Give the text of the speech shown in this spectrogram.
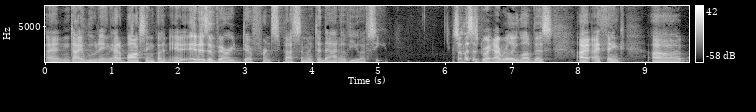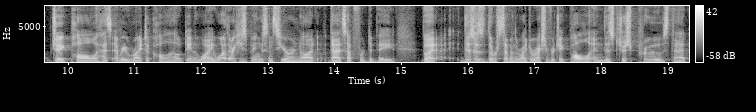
and diluting that of boxing, but it, it is a very different specimen to that of UFC. So this is great. I really love this. I, I think uh, Jake Paul has every right to call out Dana White. Whether he's being sincere or not, that's up for debate. But this is the step in the right direction for Jake Paul, and this just proves that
